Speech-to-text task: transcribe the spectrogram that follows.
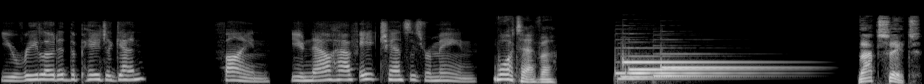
You reloaded the page again? Fine, you now have 8 chances remain. Whatever. That's it,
